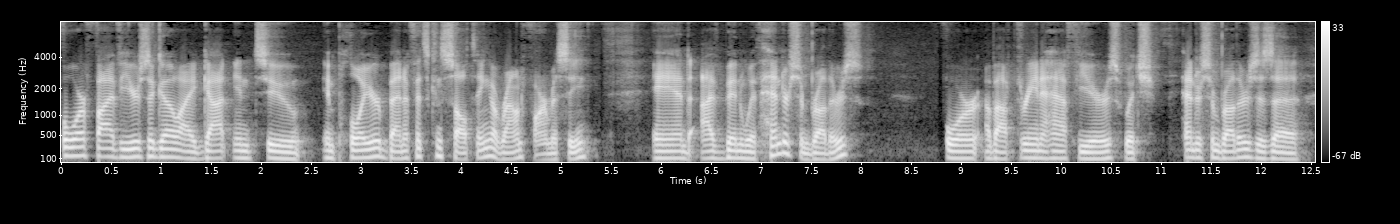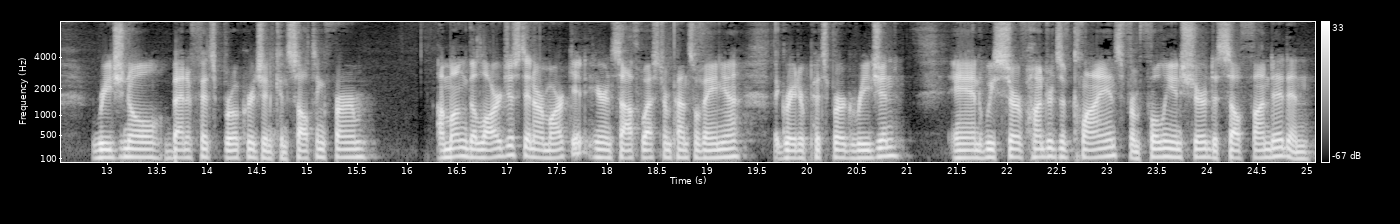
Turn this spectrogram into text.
four or five years ago i got into employer benefits consulting around pharmacy. And i've been with henderson brothers for about three and a half years which henderson brothers is a regional benefits brokerage and consulting firm among the largest in our market here in southwestern Pennsylvania, the greater Pittsburgh region. And we serve hundreds of clients from fully insured to self funded. And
